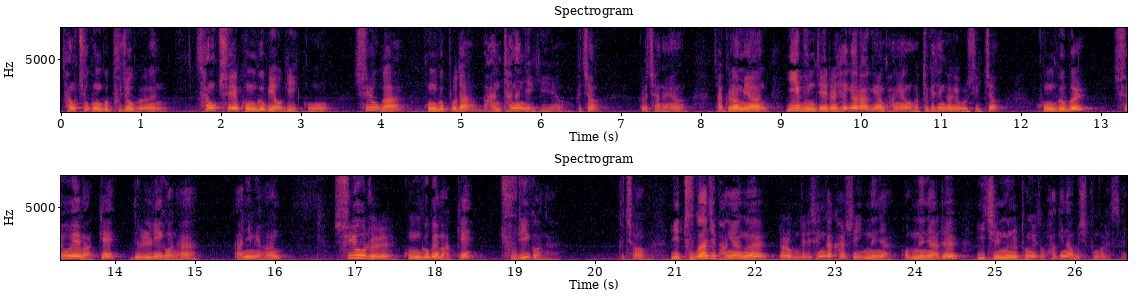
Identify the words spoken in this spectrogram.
상추 공급 부족은 상추의 공급이 여기 있고 수요가 공급보다 많다는 얘기예요. 그렇죠? 그렇잖아요. 자, 그러면 이 문제를 해결하기 위한 방향은 어떻게 생각해 볼 수 있죠? 공급을 수요에 맞게 늘리거나 아니면 수요를 공급에 맞게 줄이거나 그렇죠? 이 두 가지 방향을 여러분들이 생각할 수 있느냐 없느냐를 이 질문을 통해서 확인하고 싶은 거였어요.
